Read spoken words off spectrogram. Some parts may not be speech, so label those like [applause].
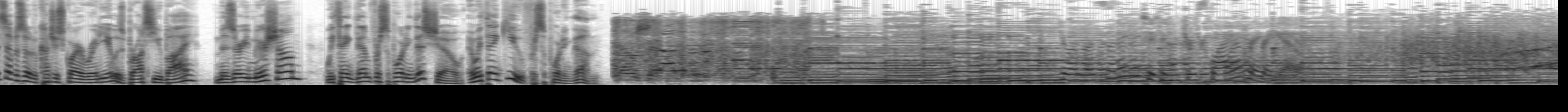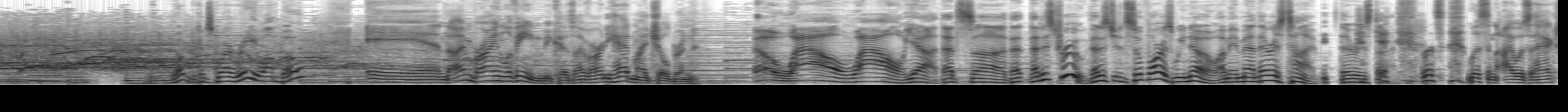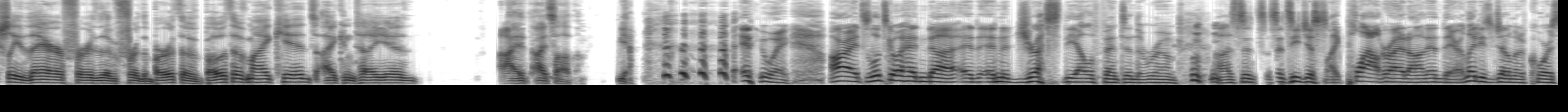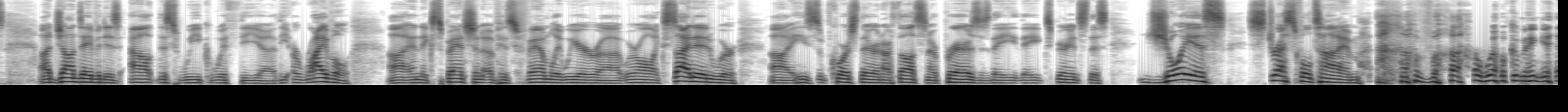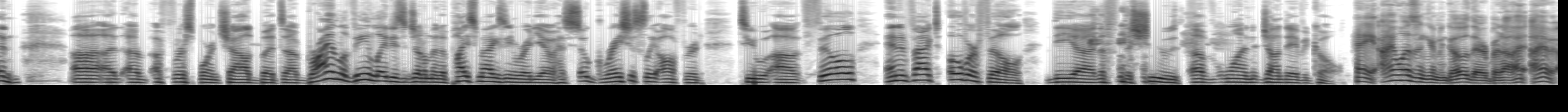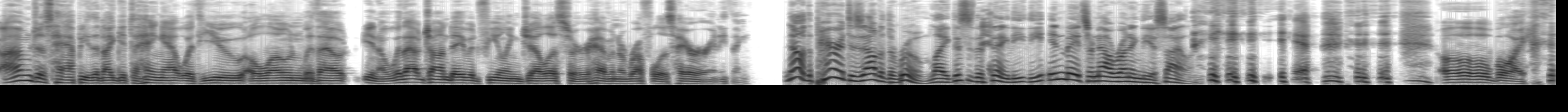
This episode of Country Squire Radio is brought to you by Missouri Meerschaum. We thank them for supporting this show, and we thank you for supporting them. You're listening to Country Squire Radio. Welcome to Country Squire Radio. I'm Bo. And I'm Brian Levine because I've already had my children. Oh wow, wow, yeah, that's uh, that that is true. That is so far as we know. I mean, man, there is time. There is time. [laughs] Let's listen. I was actually there for the for the birth of both of my kids. I can tell you, I I saw them. Yeah. [laughs] [laughs] anyway, all right. So let's go ahead and, uh, and and address the elephant in the room, [laughs] uh, since since he just like plowed right on in there, ladies and gentlemen. Of course, uh, John David is out this week with the uh, the arrival uh, and expansion of his family. We are uh, we're all excited. We're uh, he's of course there in our thoughts and our prayers as they they experience this joyous, stressful time [laughs] of uh, welcoming in uh, a, a, firstborn child. But uh, Brian Levine, ladies and gentlemen of Pipes Magazine Radio, has so graciously offered to uh, fill and, in fact, overfill the uh, the, the [laughs] shoes of one John David Cole. Hey, I wasn't going to go there, but I, I I'm just happy that I get to hang out with you alone without you know without John David feeling jealous or having to ruffle his hair or anything. No, the parent is out of the room. Like this is the thing. The the inmates are now running the asylum. [laughs] yeah. oh boy. [laughs]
